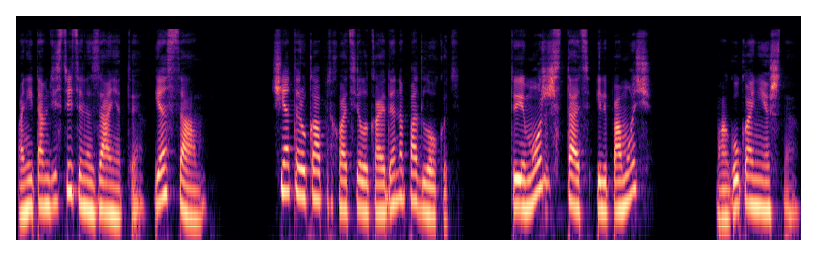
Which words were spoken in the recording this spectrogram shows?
они там действительно заняты. Я сам. Чья-то рука подхватила Кайдена под локоть. Ты можешь встать или помочь? Могу, конечно.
